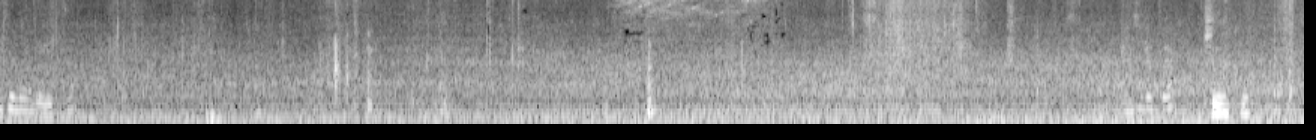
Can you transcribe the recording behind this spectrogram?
되겠지? 真的可以。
